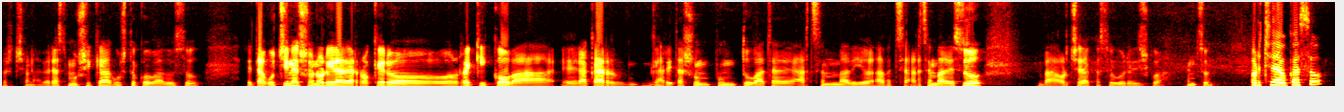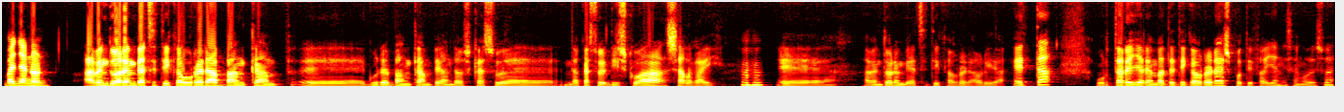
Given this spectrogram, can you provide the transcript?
pertsona. Beraz, musika gustuko baduzu, eta gutxinez sonoridade rockero horrekiko ba, erakargarritasun puntu bat eh, hartzen badio, hartzen badezu, ba, hortxe dakazu gure diskoa, entzun. Hortxe daukazu, baina non. Abenduaren behatzetik aurrera Bandcamp, e, gure Bandcampean dauzkazue, dakazue diskoa salgai. Mhm. E, abenduaren behatzetik aurrera hori da. Eta urtarrilaren batetik aurrera Spotifyan izango duzue.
